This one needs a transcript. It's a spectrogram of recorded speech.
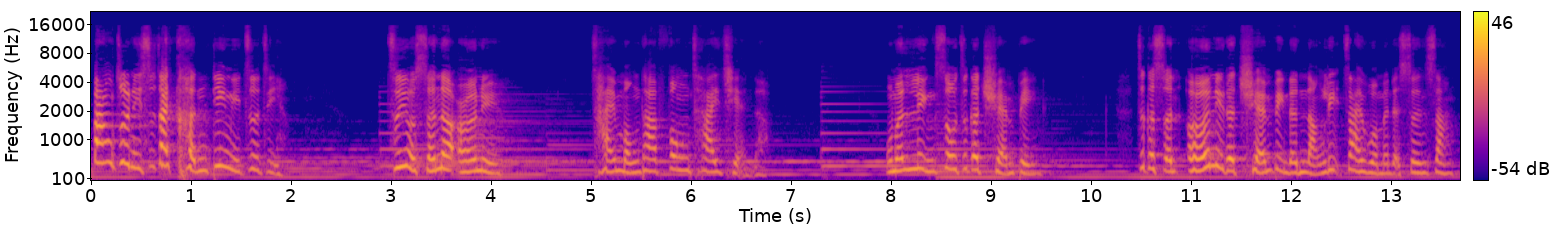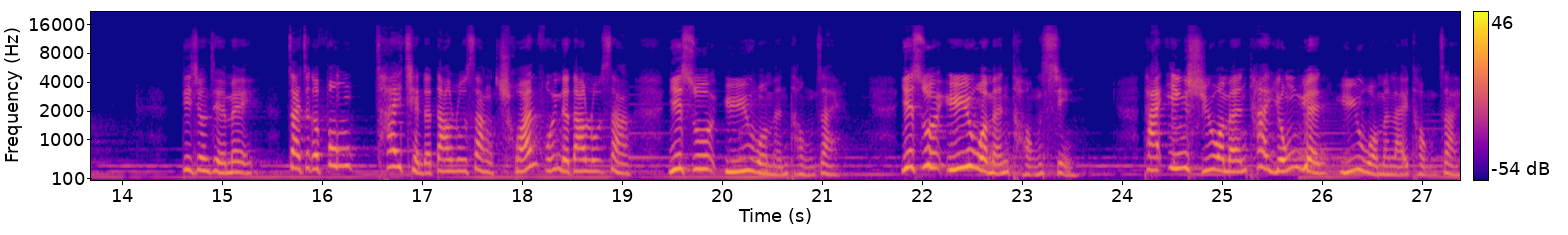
帮助你是在肯定你自己。只有神的儿女，才蒙他封差遣的。我们领受这个权柄，这个神儿女的权柄的能力在我们的身上，弟兄姐妹，在这个封差遣的道路上，传福音的道路上，耶稣与我们同在，耶稣与我们同行，他应许我们，他永远与我们来同在。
